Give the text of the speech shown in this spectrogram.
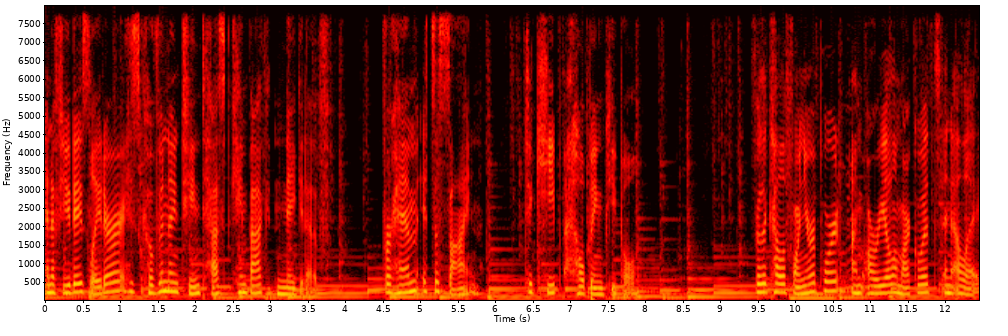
And a few days later, his COVID 19 test came back negative. For him, it's a sign to keep helping people. For the California Report, I'm Ariella Markowitz in LA.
